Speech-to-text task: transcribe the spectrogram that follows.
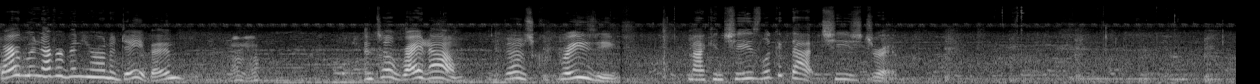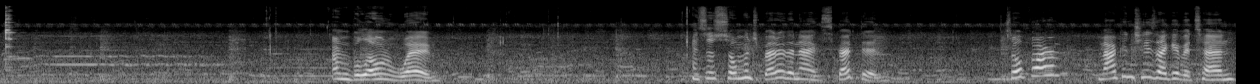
Why have we never been here on a date, babe? I don't know. Until right now. That is crazy. Mac and cheese, look at that cheese drip. I'm blown away. This is so much better than I expected. So far, mac and cheese I give it 10.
